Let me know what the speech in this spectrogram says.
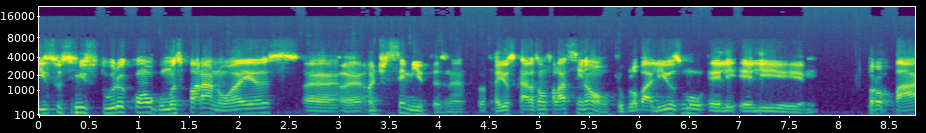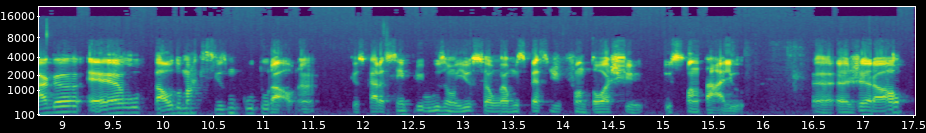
isso se mistura com algumas paranoias é, é, antissemitas, né? Aí os caras vão falar assim, não, que o globalismo ele, ele propaga é o tal do marxismo cultural, né? porque os caras sempre usam isso, é uma espécie de fantoche, espantalho é, é, geral.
